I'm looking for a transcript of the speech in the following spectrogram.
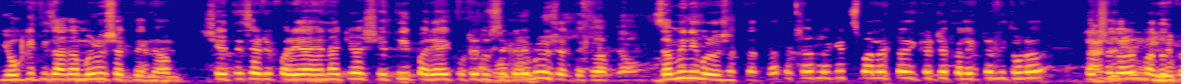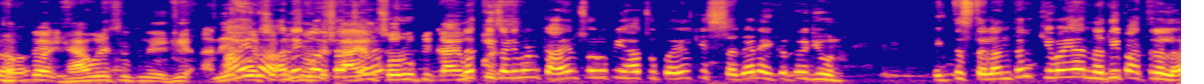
योग्य ती जागा मिळू शकते का? शेतीसाठी पर्याय आहे ना किंवा शेती पर्याय कुठे दुसरीकडे मिळू शकते का? जमिनी मिळू शकतात का? त्याच्यावर लगेच मला वाटतं इकडच्या कलेक्टरनी थोडं लक्ष घालून मदत फक्त ह्या हे अनेक आहे. कायमस्वरूपी काय नक्कीच आणि म्हणून कायमस्वरूपी हाच उपाय आहे की सगळ्यांना एकत्र घेऊन एक तर स्थलांतर किंवा या नदी पात्राला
